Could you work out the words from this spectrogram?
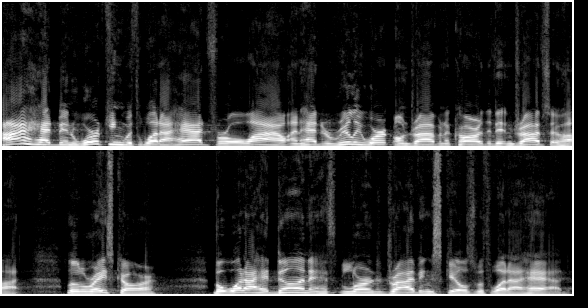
I had been working with what I had for a while and had to really work on driving a car that didn't drive so hot little race car. But what I had done is learned driving skills with what I had.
